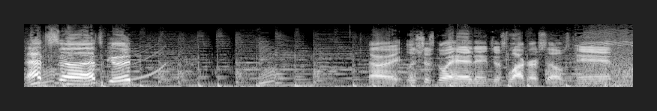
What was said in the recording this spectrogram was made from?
That's, uh, that's good. Alright, let's just go ahead and just lock ourselves in.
